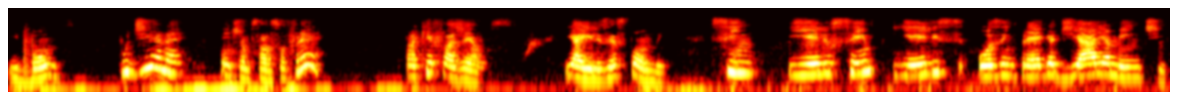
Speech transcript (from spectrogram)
e bom, podia, né? A gente não precisava sofrer. Para que flagelos? E aí eles respondem: Sim, e ele, e ele os emprega diariamente,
